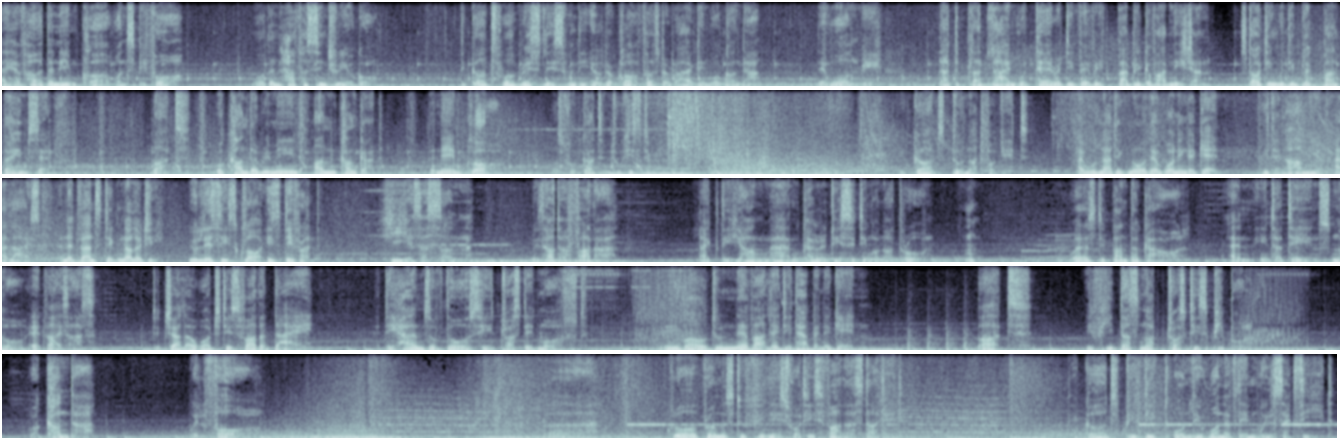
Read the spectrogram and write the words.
have heard the name Klaue once before. More than half a century ago. The gods were restless when the Elder Klaue first arrived in Wakanda. They warned me that the bloodline would tear at the very fabric of our nation, starting with the Black Panther himself. But Wakanda remained unconquered. The name Klaue was forgotten to history. The gods do not forget. I will not ignore their warning again. With an army of allies and advanced technology, Ulysses' Klaue is different. He is a son without a father, like the young man currently sitting on our throne. Hmm. Wears the panther cowl and entertains no advisors. T'Challa watched his father die at the hands of those he trusted most. He vowed to never let it happen again. But if he does not trust his people, Wakanda will fall. Uh, Klaue promised to finish what his father started. The gods predict only one of them will succeed.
